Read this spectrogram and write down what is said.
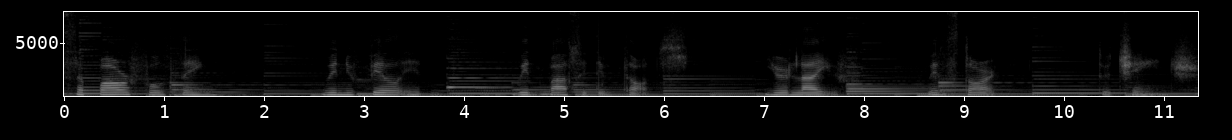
It's a powerful thing when you fill it with positive thoughts. Your life will start to change.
